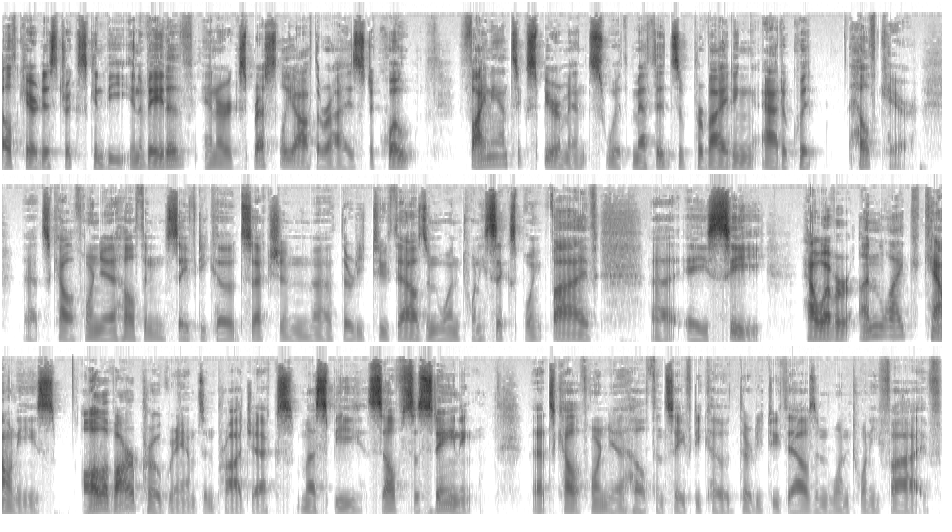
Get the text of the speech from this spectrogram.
Healthcare districts can be innovative and are expressly authorized to, quote, finance experiments with methods of providing adequate health care. That's California Health and Safety Code, Section uh, 32126.5 uh, AC. However, unlike counties, all of our programs and projects must be self sustaining. That's California Health and Safety Code 32125,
